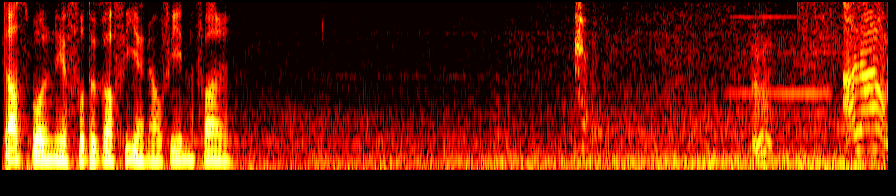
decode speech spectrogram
Das wollen wir fotografieren, auf jeden Fall. Alarm!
